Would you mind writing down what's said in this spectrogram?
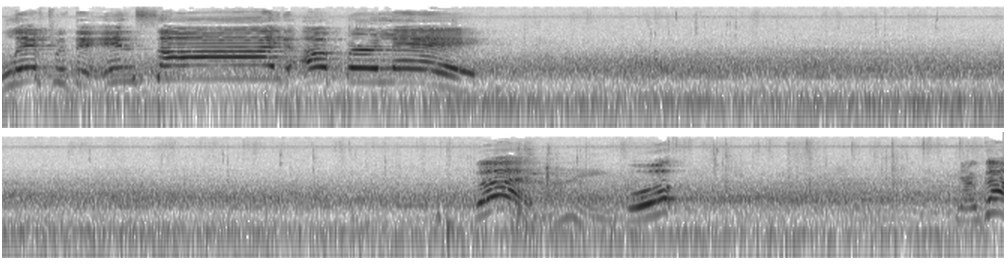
Lift with the inside Whoop. Now go.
